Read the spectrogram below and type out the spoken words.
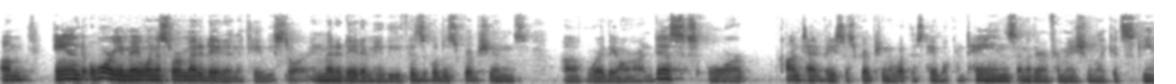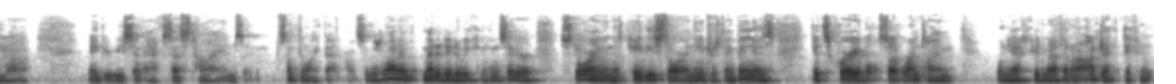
Um, and or you may want to store metadata in the KV store. And metadata may be physical descriptions of where they are on disks or content-based description of what this table contains and other information like its schema, maybe recent access times, and something like that. So there's a lot of metadata we can consider storing in this KV store. And the interesting thing is it's queryable. So at runtime, when you execute a method on an object, it can,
